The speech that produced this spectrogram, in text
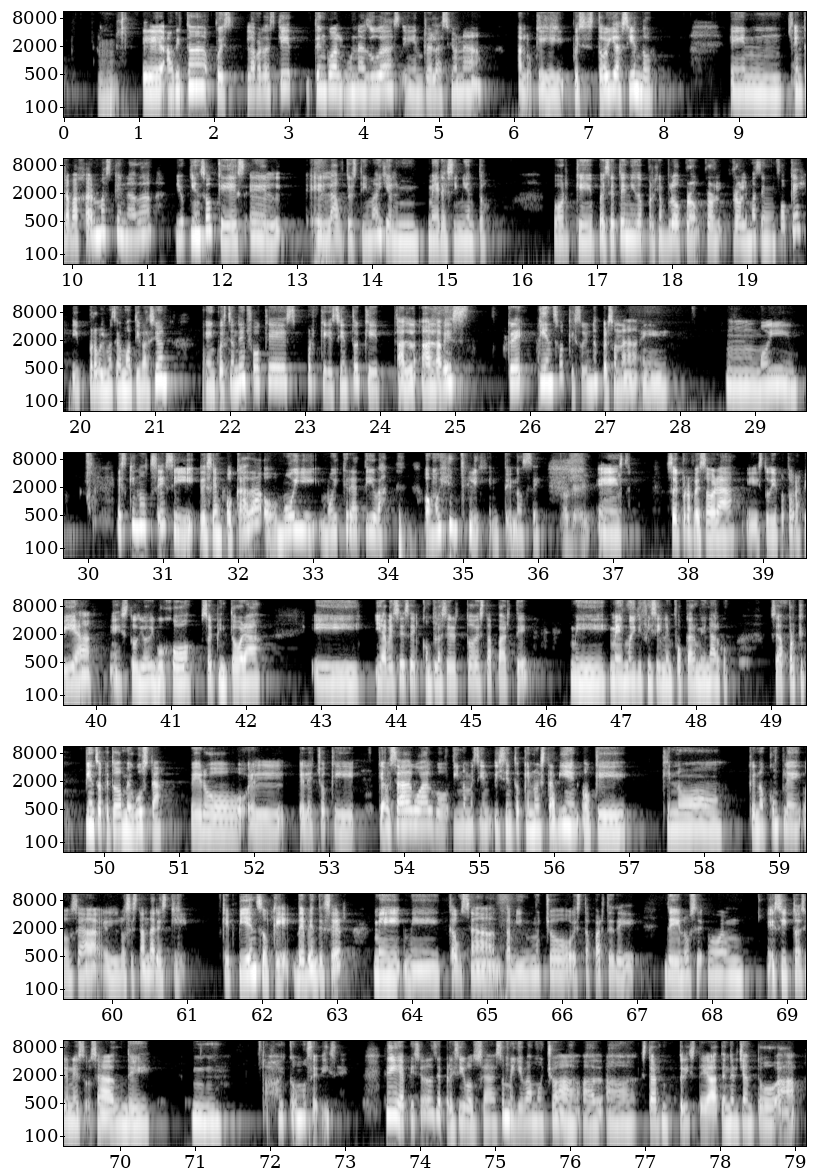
uh -huh. eh, ahorita, pues la verdad es que tengo algunas dudas en relación a a lo que pues estoy haciendo. En, en, trabajar más que nada, yo pienso que es el, el autoestima y el merecimiento, porque pues he tenido, por ejemplo, pro, pro, problemas de enfoque y problemas de motivación. En cuestión de enfoque es porque siento que a, a la vez cre pienso que soy una persona eh, muy, es que no sé si desenfocada o muy, muy creativa o muy inteligente, no sé. Okay. Eh, soy profesora, estudio fotografía, estudio dibujo, soy pintora y, y, a veces el complacer toda esta parte me, me, es muy difícil enfocarme en algo. O sea, porque pienso que todo me gusta, pero el, el hecho que, que, a veces hago algo y, no me siento, y siento que no está bien o que, que, no, que no cumple, o sea, los estándares que, que pienso que deben de ser, me, me, causa también mucho esta parte de, de los um, situaciones, o sea, donde, um, ay, ¿cómo se dice? Sí, episodios depresivos, o sea, eso me lleva mucho a, a, a estar triste, a tener llanto, a,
